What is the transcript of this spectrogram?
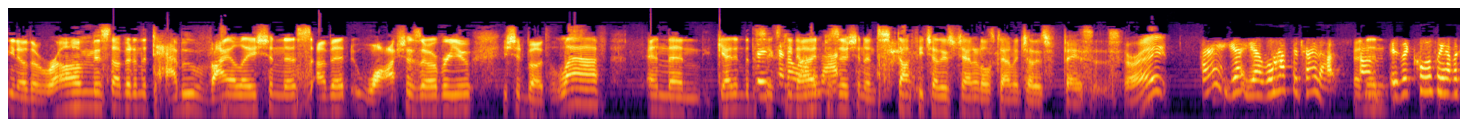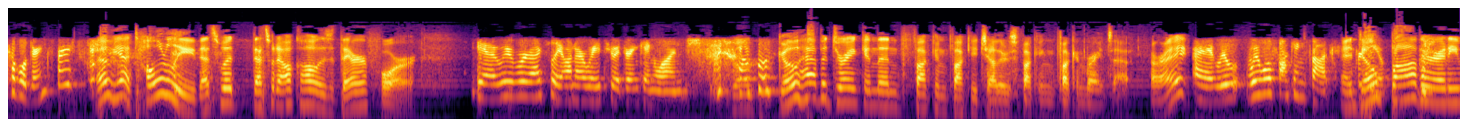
you know the wrongness of it and the taboo violationness of it washes over you, you should both laugh and then get into the There's been a lot 69 position and stuff each other's genitals down each other's faces. All right? All right, yeah, yeah, we'll have to try that. Um, then- is it cool if we have a couple drinks first? Oh yeah, totally. That's what that's what alcohol is there for. Yeah, we were actually on our way to a drinking lunch. Well, go have a drink and then fucking fuck each other's fucking fucking brains out. All right? All right, we will, we will fucking fuck. And for don't you. bother any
